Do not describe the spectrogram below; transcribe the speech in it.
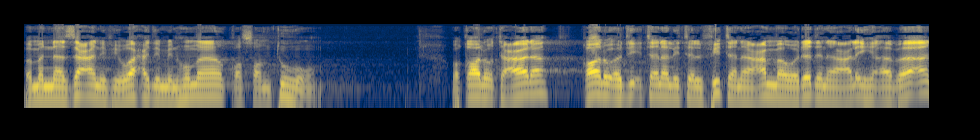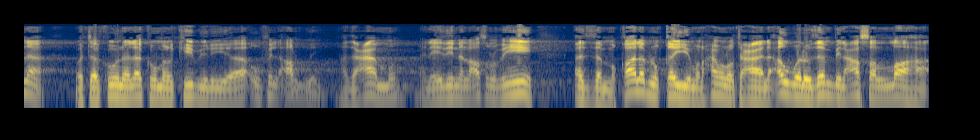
فمن نازعني في واحد منهما قصمته. وقالوا تعالى قالوا أجئتنا لتلفتنا عما وجدنا عليه آباءنا وتكون لكم الكبرياء في الأرض. هذا عام يعني اذن الأصل فيه الذنب. قال ابن القيم رحمه الله تعالى أول ذنب عصى الله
